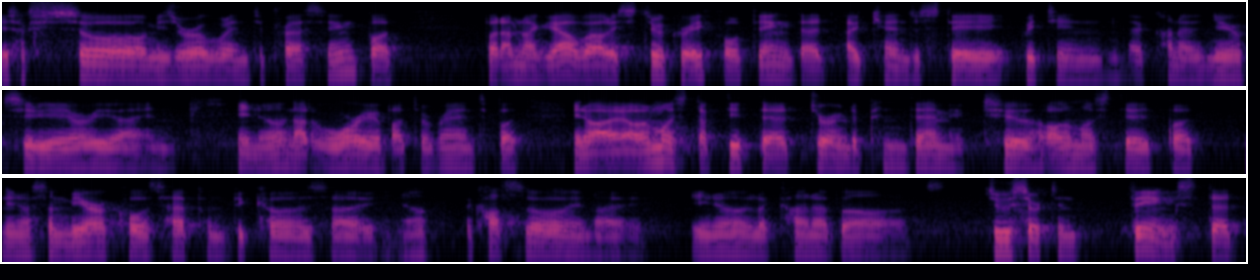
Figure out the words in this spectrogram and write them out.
it's like so miserable and depressing. But but I'm like, yeah, well, it's still a grateful thing that I can just stay within that kind of New York City area and you know not worry about the rent. But you know, I almost like did that during the pandemic too. Almost did, but you know, some miracles happened because I you know like hustle and I you know like kind of uh, do certain things that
